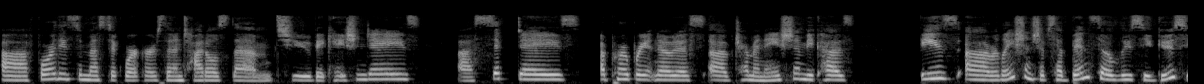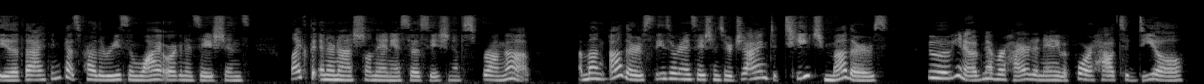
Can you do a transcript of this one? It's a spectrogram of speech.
uh, for these domestic workers that entitles them to vacation days, uh, sick days, appropriate notice of termination because these uh, relationships have been so loosey goosey that, that I think that's part of the reason why organizations like the International Nanny Association have sprung up. Among others, these organizations are trying to teach mothers who, you know, have never hired a nanny before how to deal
